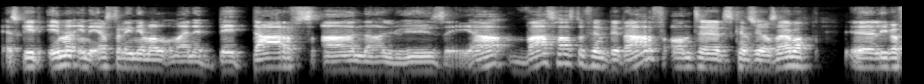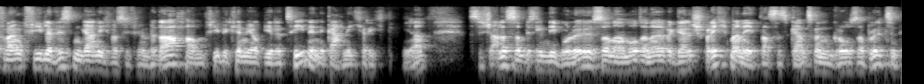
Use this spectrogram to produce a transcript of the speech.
Es geht immer in erster Linie mal um eine Bedarfsanalyse. Ja, was hast du für einen Bedarf? Und äh, das kennst du ja selber, äh, lieber Frank. Viele wissen gar nicht, was sie für einen Bedarf haben. Viele kennen ja auch ihre Ziele gar nicht richtig. Ja, das ist alles so ein bisschen nebulös. Sondern Mutter, ne, über Geld spricht man nicht. Das ist ganz ein großer Blödsinn.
